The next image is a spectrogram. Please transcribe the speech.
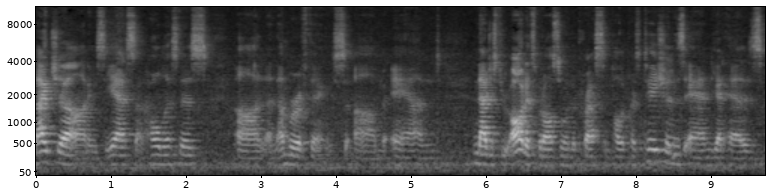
NYCHA, on ACS, on homelessness, on a number of things. Um, and not just through audits, but also in the press and public presentations, and yet has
